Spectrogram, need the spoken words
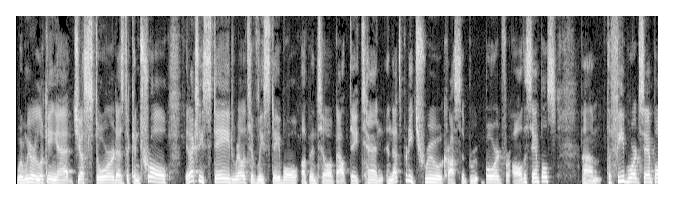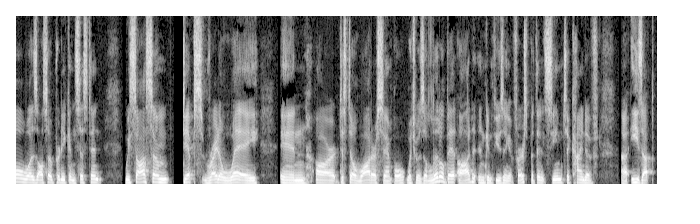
when we were looking at just stored as the control, it actually stayed relatively stable up until about day 10. And that's pretty true across the board for all the samples. Um, the feed wort sample was also pretty consistent. We saw some dips right away in our distilled water sample, which was a little bit odd and confusing at first, but then it seemed to kind of uh, ease up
